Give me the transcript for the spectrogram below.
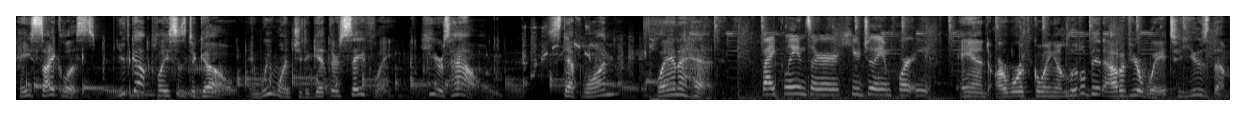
Hey cyclists, you've got places to go, and we want you to get there safely. Here's how. Step 1 Plan ahead, Bike lanes are hugely important. and are worth going a little bit out of your way to use them.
